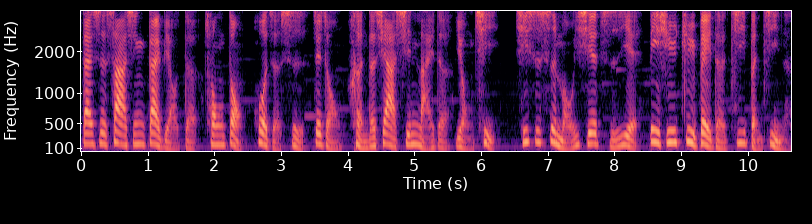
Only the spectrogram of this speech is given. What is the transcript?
但是煞星代表的冲动，或者是这种狠得下心来的勇气，其实是某一些职业必须具备的基本技能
